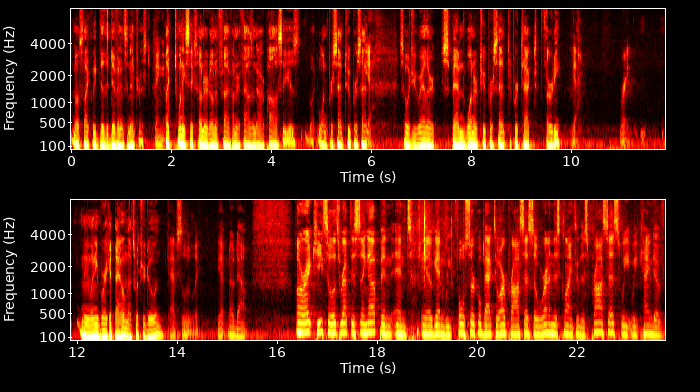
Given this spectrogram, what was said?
most likely to the dividends and interest. Bingo. Like 2600 on a $500,000 policy is what, 1%, 2%? Yeah. So would you rather spend 1 or 2% to protect 30? Yeah. Right. I mean, when you break it down, that's what you're doing. Absolutely. Yep, no doubt. All right, Keith. So let's wrap this thing up, and and you know, again, we full circle back to our process. So running this client through this process. We we kind of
